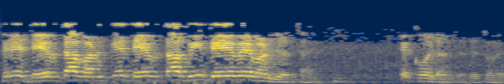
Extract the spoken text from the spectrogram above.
ਫਿਰ ਇਹ ਦੇਵਤਾ ਬਣ ਕੇ ਦੇਵਤਾ ਵੀ ਦੇਵੇ ਬਣ ਜਾਂਦਾ ਹੈ। ਇੱਕ ਹੋ ਜਾਂਦੇ ਨੇ ਦੋਏ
